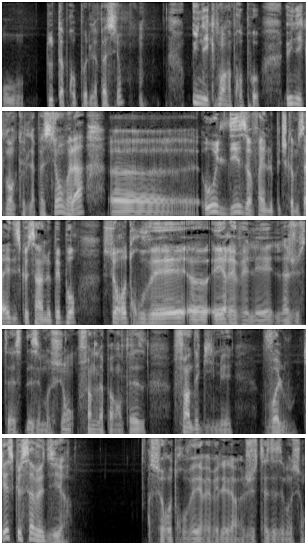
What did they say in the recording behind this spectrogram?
ou Tout à propos de la passion. uniquement à propos, uniquement que de la passion, voilà. Euh, où ils disent, enfin ils le pitchent comme ça, ils disent que c'est un EP pour se retrouver euh, et révéler la justesse des émotions. Fin de la parenthèse, fin des guillemets. Voilou. Qu'est-ce que ça veut dire? Se retrouver et révéler la justesse des émotions.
